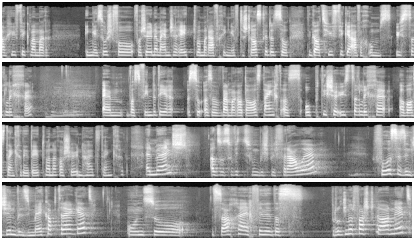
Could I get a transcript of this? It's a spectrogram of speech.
auch häufig, wenn man irgendwie sonst von, von schönen Menschen redet, die man einfach irgendwie auf der Straße sieht oder so, dann geht es häufiger einfach ums Äußerliche. Ähm, was findet ihr, so, also wenn man an das denkt, als optische Äußerliche, an was denkt ihr dort, wenn ihr an Schönheit denkt? Ein Mensch, also so wie zum Beispiel Frauen, Füße sind schön, weil sie Make-up tragen. Und so Sachen, ich finde, das braucht man fast gar nicht,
